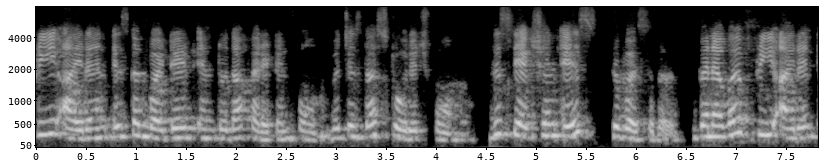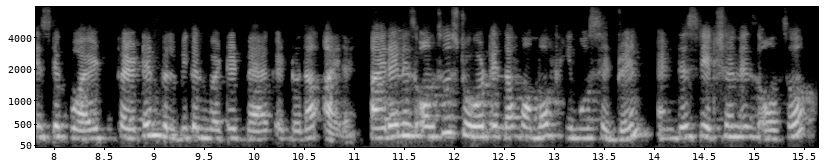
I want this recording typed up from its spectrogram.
free iron is converted into the ferritin form, which is the storage form. This reaction is reversible. Whenever free iron is required, ferritin will be converted back into the iron. Iron is also stored in the form of hemosiderin, and this reaction is also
